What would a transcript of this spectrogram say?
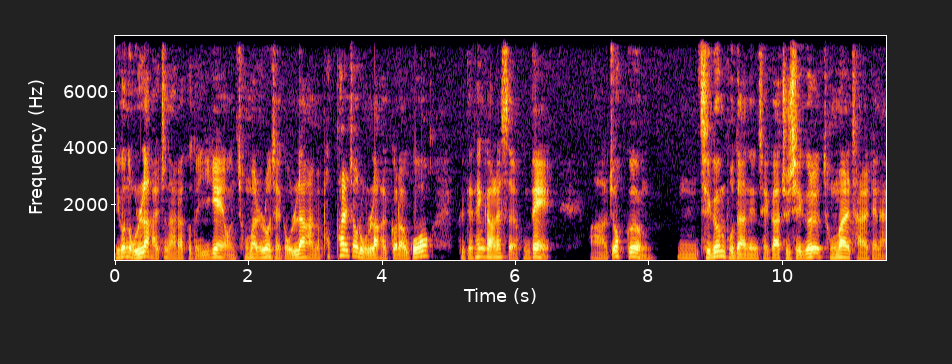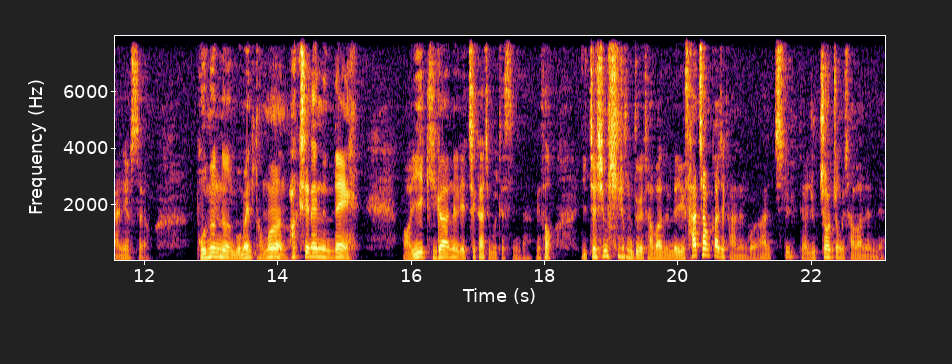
이거는 올라갈 줄 알았거든요. 이게 어, 정말로 제가 올라가면 폭발적으로 올라갈 거라고 그때 생각을 했어요. 근데 아, 조금 음, 지금보다는 제가 주식을 정말 잘할 때는 아니었어요. 보는 눈 모멘텀은 확실했는데 어, 이 기간을 예측하지 못했습니다. 그래서 2016년도에 잡았는데 이게 4천까지 가는 거예요. 한 7, 6천 정도 잡았는데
